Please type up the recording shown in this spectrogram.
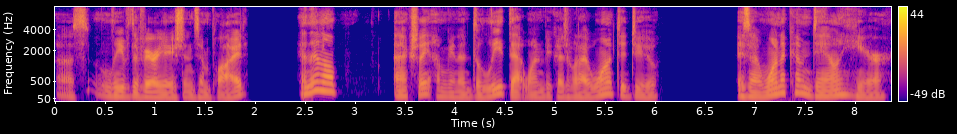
uh, leave the variations implied. And then I'll actually, I'm going to delete that one because what I want to do is I want to come down here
